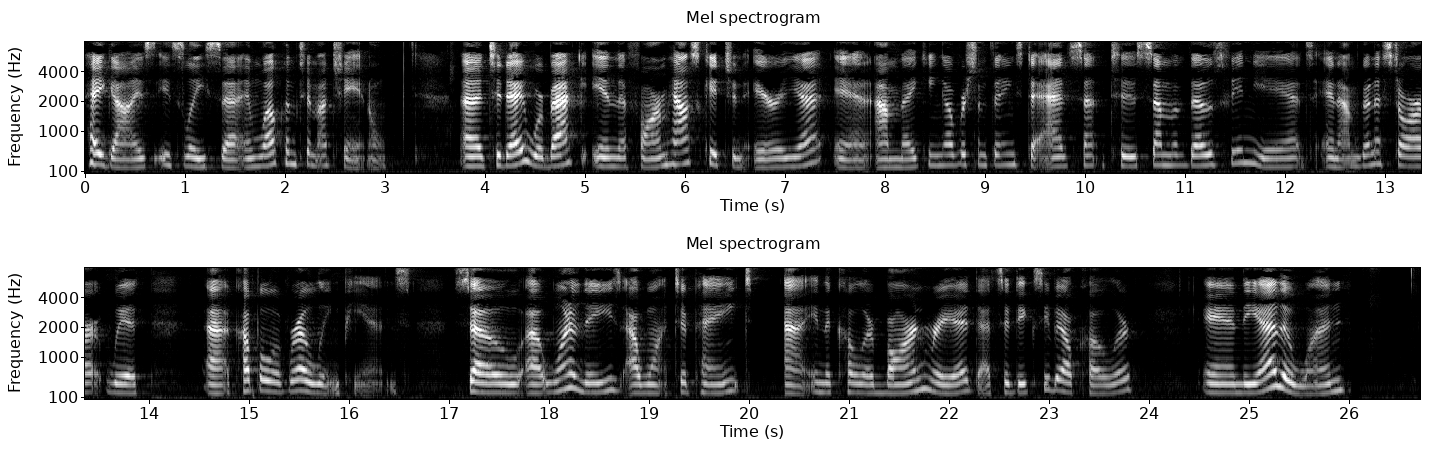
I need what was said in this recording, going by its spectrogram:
Hey guys, it's Lisa and welcome to my channel. Uh, today we're back in the farmhouse kitchen area and I'm making over some things to add some, to some of those vignettes and I'm going to start with a couple of rolling pins. So uh, one of these I want to paint uh, in the color Barn Red, that's a Dixie Belle color, and the other one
